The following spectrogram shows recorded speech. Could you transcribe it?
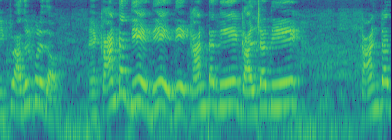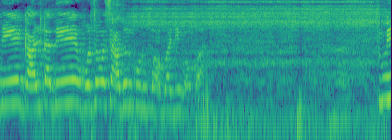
একটু আদর করে দাও। হ্যাঁ কানটা দে দে দে কানটা দে গালটা দে। কানটা দে গালটা দে বসে বসে আদর করুক বাবা রে বাবা। তুমি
